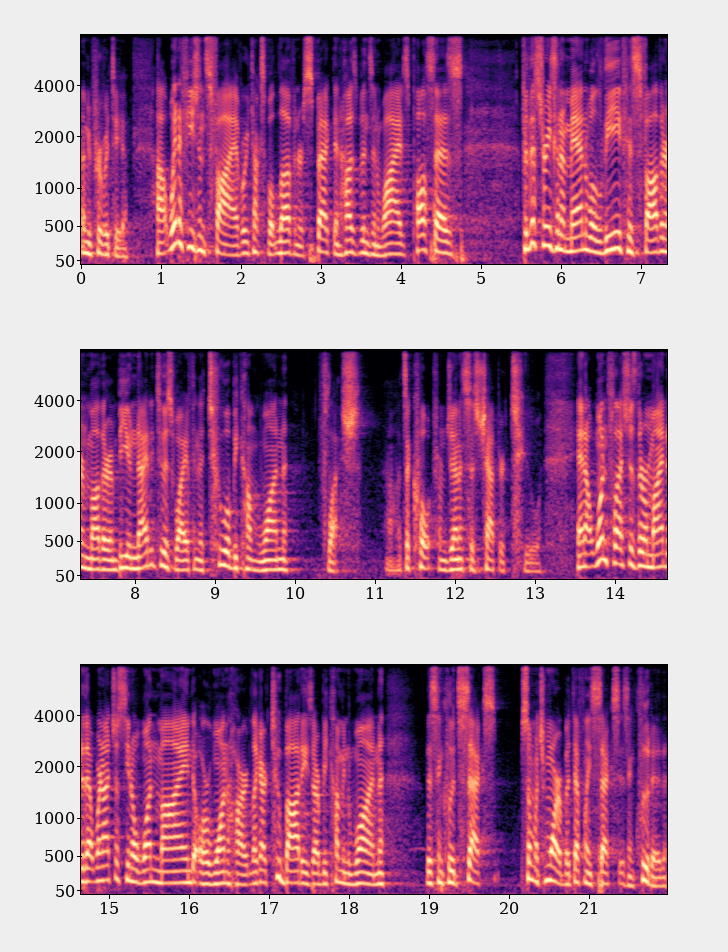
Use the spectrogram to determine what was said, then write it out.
Let me prove it to you. Uh, when Ephesians 5, where he talks about love and respect and husbands and wives, Paul says, For this reason, a man will leave his father and mother and be united to his wife, and the two will become one flesh. Uh, it's a quote from Genesis chapter 2. And uh, one flesh is the reminder that we're not just, you know, one mind or one heart. Like our two bodies are becoming one this includes sex, so much more, but definitely sex is included.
